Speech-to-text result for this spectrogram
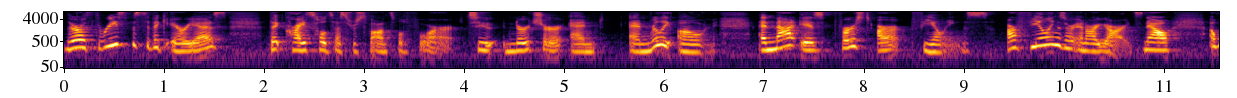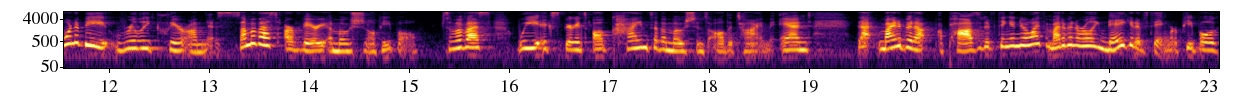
There are three specific areas that Christ holds us responsible for to nurture and and really own. And that is first our feelings. Our feelings are in our yards. Now, I want to be really clear on this. Some of us are very emotional people. Some of us, we experience all kinds of emotions all the time. And that might have been a, a, positive thing in your life. It might have been a really negative thing where people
